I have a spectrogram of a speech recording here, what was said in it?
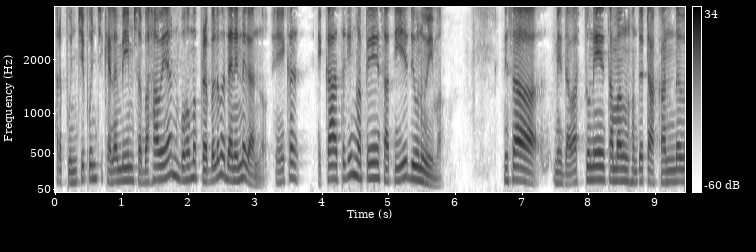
අර පුංචි පුංචි කැළඹීම් ස්වභාවයන් බොහොම ප්‍රබලව දැනෙන්න ගන්නවා. ඒක එක අතකින් අපේ සතියේ දියුණු වීමක්. නිසා මේ දවස් තුනේ තමන් හොඳට අකණ්ඩව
